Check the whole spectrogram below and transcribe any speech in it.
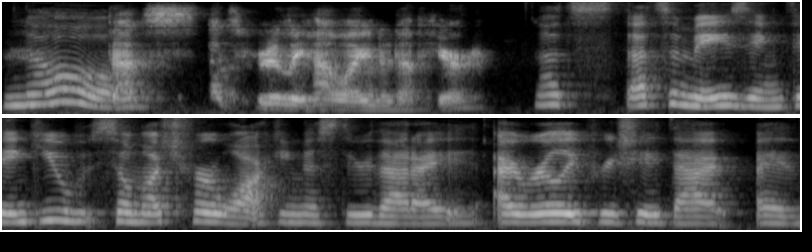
no, that's that's really how I ended up here. That's that's amazing. Thank you so much for walking us through that. I I really appreciate that. I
